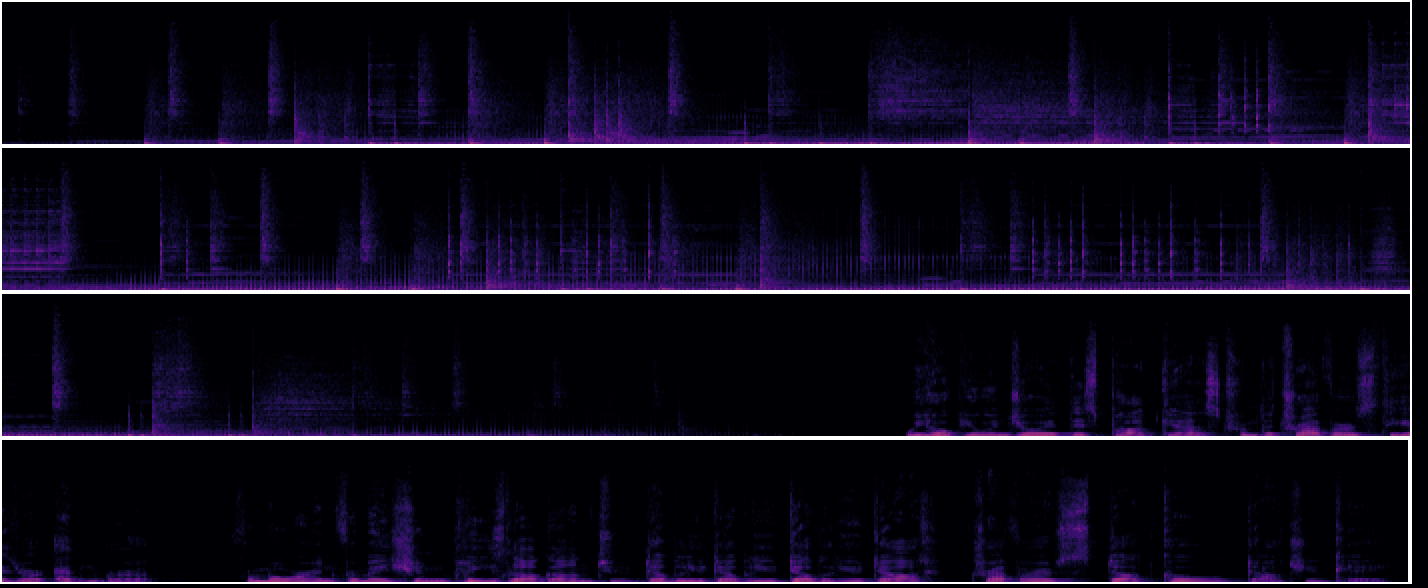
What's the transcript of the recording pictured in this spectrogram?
We hope you enjoyed this podcast from the Traverse Theatre Edinburgh. For more information, please log on to www.traverse.co.uk.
